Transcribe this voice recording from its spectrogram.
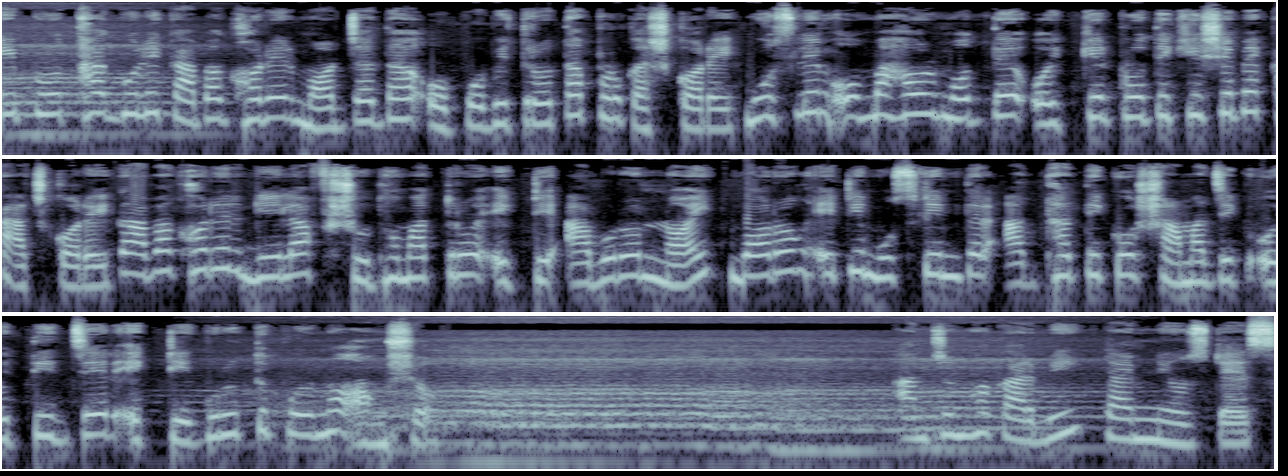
এই প্রথাগুলি কাবা ঘরের মর্যাদা ও পবিত্রতা প্রকাশ করে। মুসলিম ওম্মাহর মধ্যে ঐক্যের প্রতীক হিসেবে কাজ করে। কাবা ঘরের গিলাফ শুধুমাত্র একটি আবরণ নয়, বরং এটি মুসলিমদের আধ্যাত্মিক ও সামাজিক ঐতিহ্যের একটি গুরুত্বপূর্ণ অংশ। আঞ্জুম হক আরবি, টাইম নিউজ ডেস্ক।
